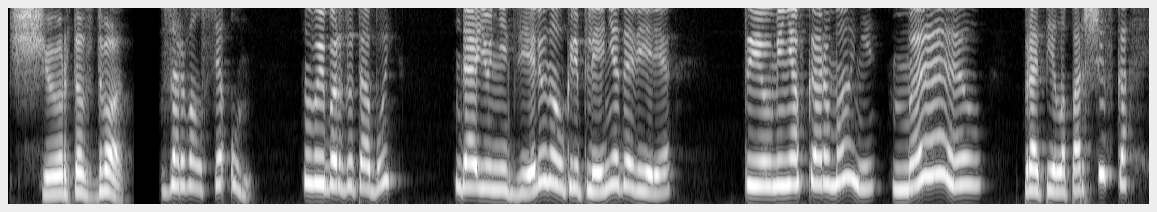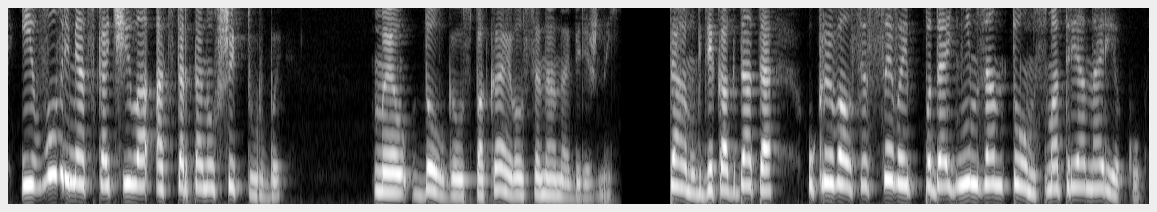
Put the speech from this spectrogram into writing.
Черта с два! Взорвался он. Выбор за тобой. Даю неделю на укрепление доверия. Ты у меня в кармане, Мэл! Пропела паршивка и вовремя отскочила от стартанувшей турбы. Мэл долго успокаивался на набережной. Там, где когда-то укрывался с Эвой под одним зонтом, смотря на реку.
